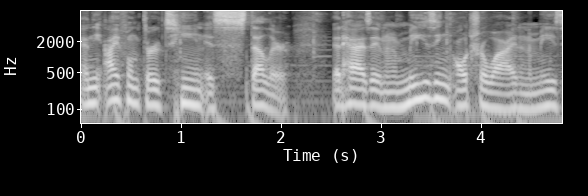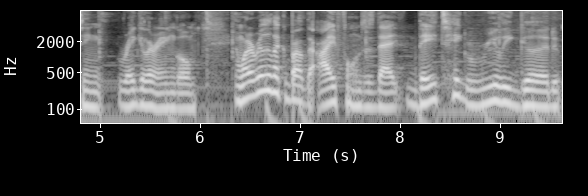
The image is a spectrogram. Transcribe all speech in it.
And the iPhone 13 is stellar. It has an amazing ultra wide, an amazing regular angle. And what I really like about the iPhones is that they take really good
